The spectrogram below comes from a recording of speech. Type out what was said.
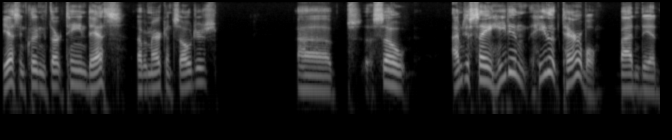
yes, including 13 deaths of American soldiers. Uh, so I'm just saying he didn't. He looked terrible. Biden did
